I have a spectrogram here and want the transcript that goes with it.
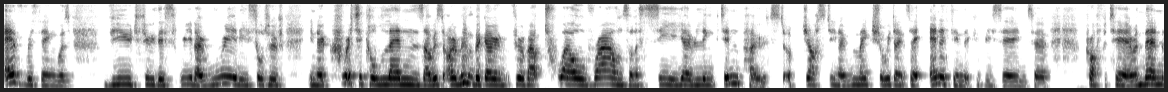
Everything was viewed through this you know really sort of you know critical lens. I was i remember going through about 12 rounds on a ceo linkedin post of just you know make sure we don't say anything that could be seen to profiteer. And then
